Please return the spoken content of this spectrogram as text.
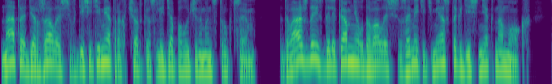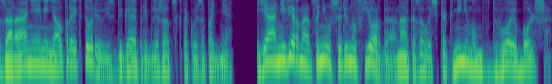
Ната держалась в десяти метрах, четко следя полученным инструкциям. Дважды издалека мне удавалось заметить место, где снег намок. Заранее менял траекторию, избегая приближаться к такой западне. Я неверно оценил ширину фьорда, она оказалась как минимум вдвое больше.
